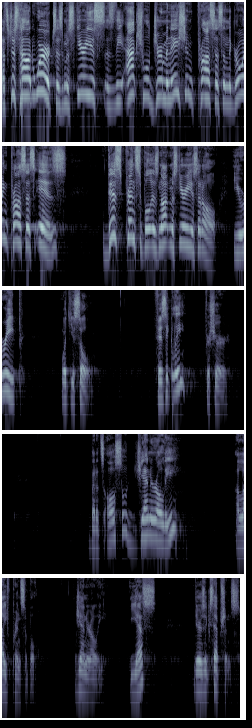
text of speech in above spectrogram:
That's just how it works. As mysterious as the actual germination process and the growing process is, this principle is not mysterious at all. You reap what you sow. Physically, for sure. But it's also generally a life principle. Generally. Yes, there's exceptions.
